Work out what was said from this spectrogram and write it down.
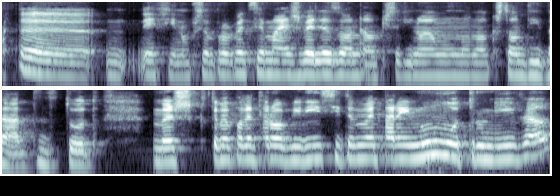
ah, enfim, não precisam provavelmente ser mais velhas ou não, que isto aqui não é, não é uma questão de idade de todo, mas que também podem estar a ouvir isso e também estarem num outro nível.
